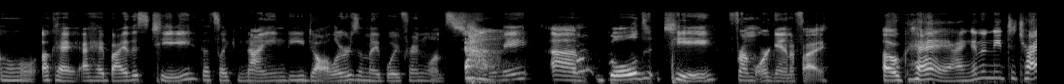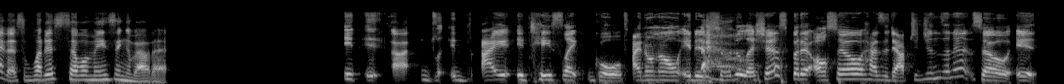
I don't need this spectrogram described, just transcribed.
Oh, okay. I buy this tea that's like ninety dollars, and my boyfriend wants to give me um, gold tea from Organifi. Okay, I'm gonna need to try this. What is so amazing about it? it, it, uh, it, I it tastes like gold. I don't know. It is so delicious, but it also has adaptogens in it. So it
